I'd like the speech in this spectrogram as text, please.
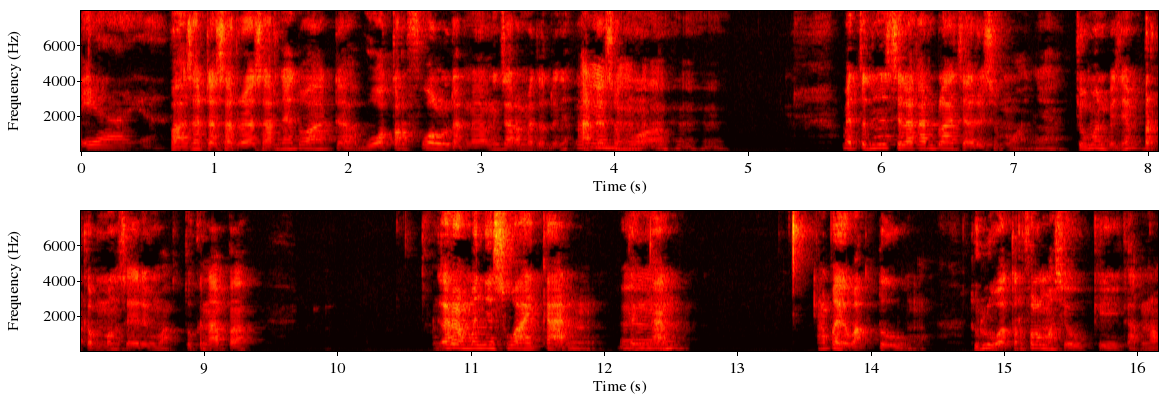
Iya iya. Bahasa dasar-dasarnya itu ada, waterfall dan lain-lain cara metodenya ada Mm, semua. mm, mm, mm. Metodenya silakan pelajari semuanya. Cuman biasanya berkembang seiring waktu. Kenapa? Karena menyesuaikan Hmm. dengan apa ya waktu. Dulu waterfall masih oke karena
